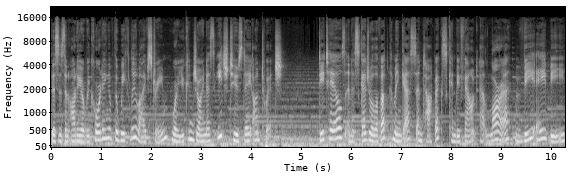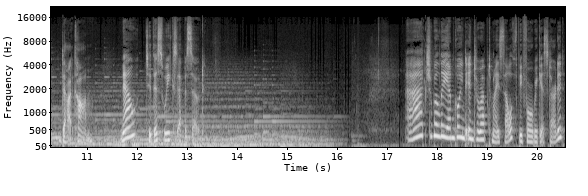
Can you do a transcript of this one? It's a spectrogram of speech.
This is an audio recording of the weekly live stream where you can join us each Tuesday on Twitch. Details and a schedule of upcoming guests and topics can be found at lauravab.com. Now to this week's episode. Actually, I'm going to interrupt myself before we get started.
